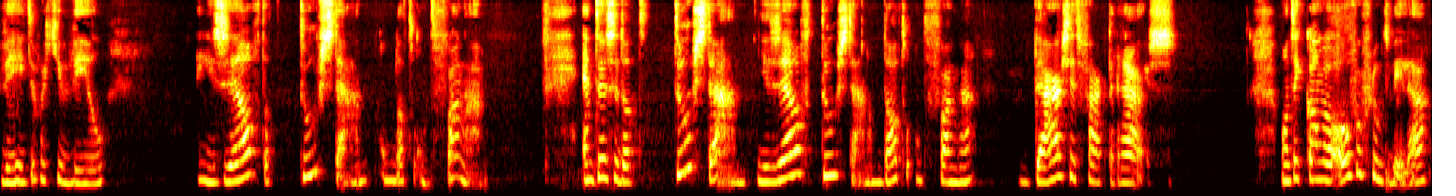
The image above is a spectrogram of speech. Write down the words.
weten wat je wil. En jezelf dat toestaan om dat te ontvangen. En tussen dat toestaan, jezelf toestaan om dat te ontvangen, daar zit vaak de ruis. Want ik kan wel overvloed willen,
